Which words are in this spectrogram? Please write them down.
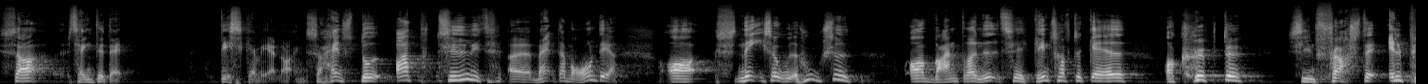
Så tænkte Dan, det skal være løgn. Så han stod op tidligt øh, mandag morgen der, og sne sig ud af huset, og vandrede ned til Gentoftegade og købte sin første LP,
